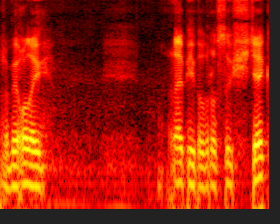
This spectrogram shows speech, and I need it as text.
żeby olej lepiej po prostu ściekł.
